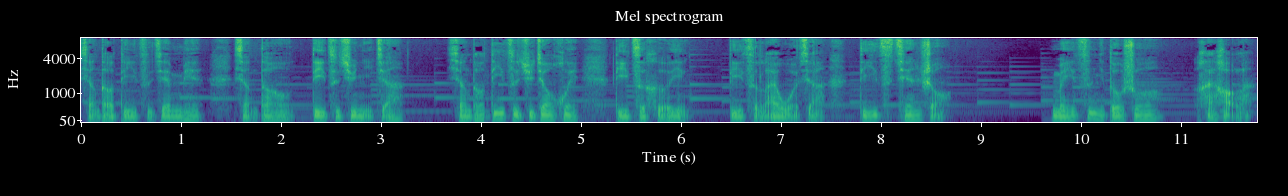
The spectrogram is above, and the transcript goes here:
想到第一次见面，想到第一次去你家，想到第一次去教会，第一次合影，第一次来我家，第一次牵手。每一次你都说还好了，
